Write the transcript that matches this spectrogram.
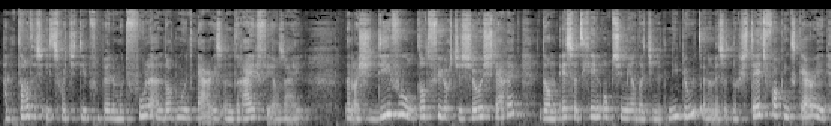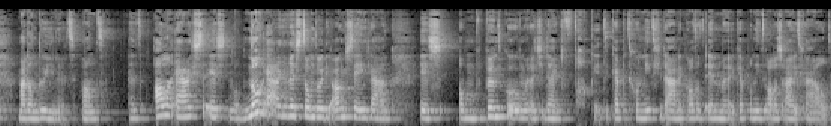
En dat is iets wat je diep van binnen moet voelen. En dat moet ergens een drijfveer zijn. En als je die voelt, dat vuurtje zo sterk, dan is het geen optie meer dat je het niet doet. En dan is het nog steeds fucking scary, maar dan doe je het. Want het allerergste is, wat nog erger is dan door die angst heen gaan, is op een punt komen dat je denkt: fuck it, ik heb het gewoon niet gedaan, ik had het in me, ik heb er niet alles uitgehaald.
